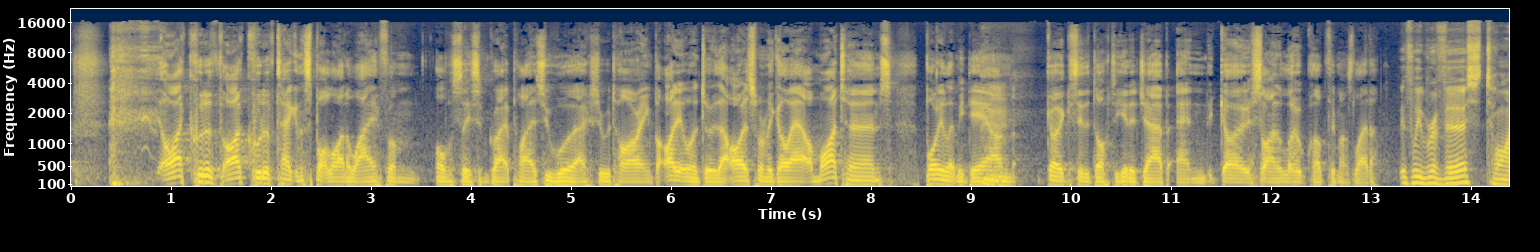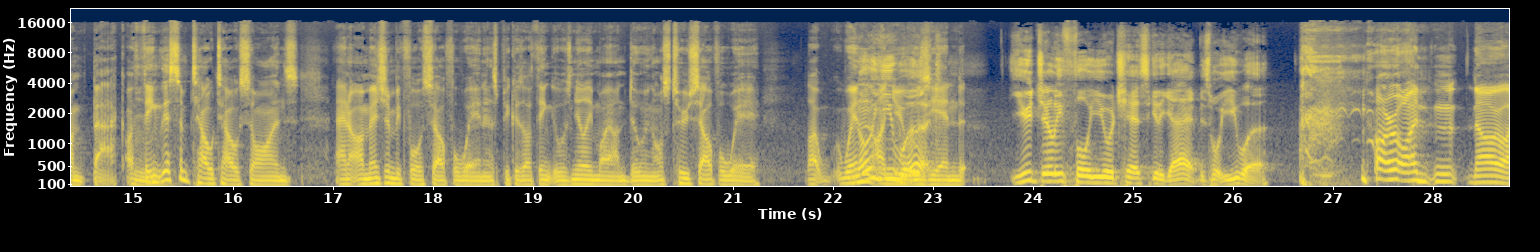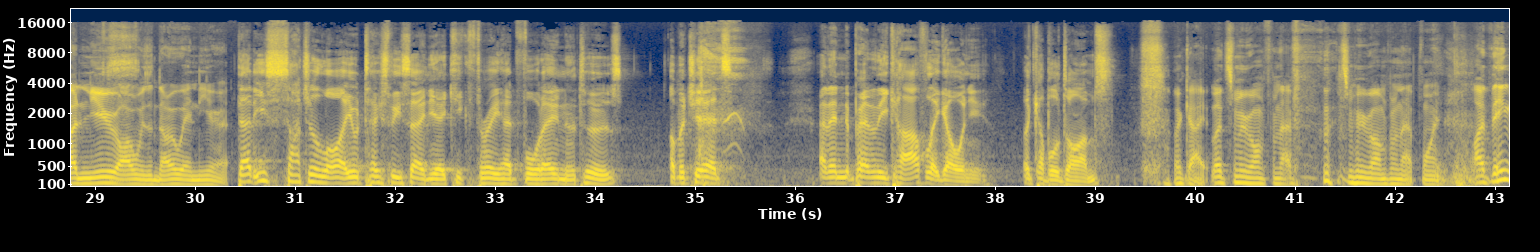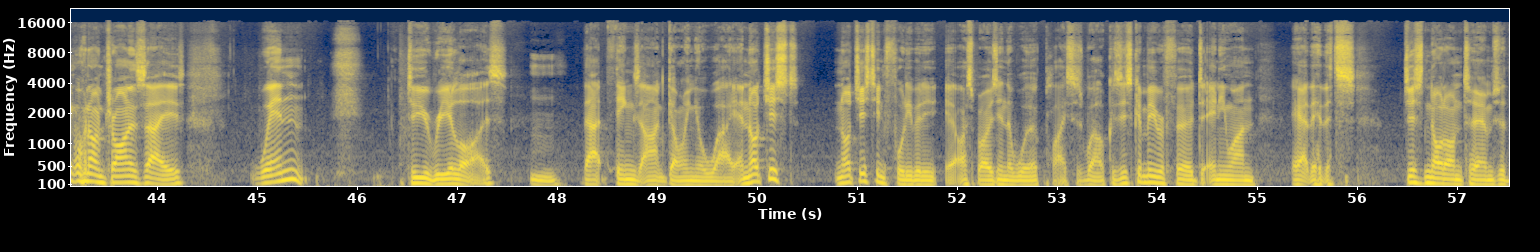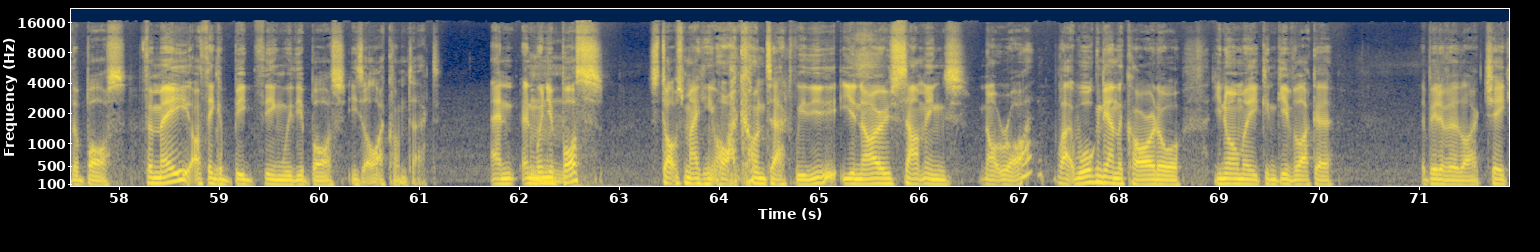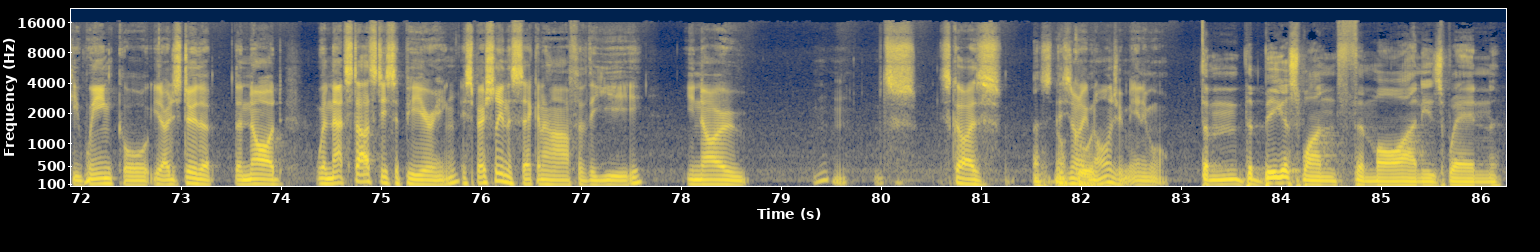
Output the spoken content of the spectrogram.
I could have I could have taken the spotlight away from obviously some great players who were actually retiring, but I didn't want to do that. I just wanted to go out on my terms. Body let me down. Go see the doctor, get a jab, and go sign a local club three months later. if we reverse time back, I Hmm. think there's some telltale signs, and I mentioned before self awareness because I think it was nearly my undoing. I was too self aware. Like when No, I you knew it was the end. You generally thought you were a chance to get a game, is what you were. No, I n- no, I knew I was nowhere near it. That is such a lie. You would text me saying, "Yeah, kick three, had fourteen in the twos. I'm a chance." and then apparently calf let go on you a couple of times. Okay, let's move on from that. let's move on from that point. I think what I'm trying to say is, when do you realise Hmm. that things aren't going your way, and not just not just in footy, but in, I suppose in the workplace as well, because this can be referred to anyone out there that's just not on terms with the boss. For me, I think a big thing with your boss is eye contact, and and when your boss stops making eye contact with you, you know something's not right. Like walking down the corridor, you normally can give like a a bit of a like cheeky wink or you know just do the the nod. When that starts disappearing, especially in the second half of the year, you know "Hmm, it's, this guy's That's he's not good. acknowledging me anymore. The the biggest one for mine is when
